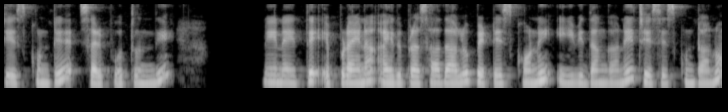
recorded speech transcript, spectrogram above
చేసుకుంటే సరిపోతుంది. నేనైతే ఎప్పుడైనా ఐదు ప్రసాదాలు పెట్టేసుకొని ఈ విధంగానే చేసేసుకుంటాను.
